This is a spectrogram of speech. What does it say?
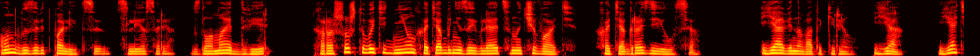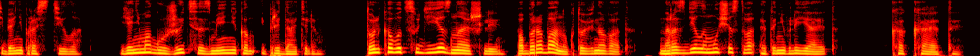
Он вызовет полицию, слесаря, взломает дверь, Хорошо, что в эти дни он хотя бы не заявляется ночевать, хотя грозился. Я виновата, Кирилл. Я. Я тебя не простила. Я не могу жить с изменником и предателем. Только вот судье, знаешь ли, по барабану кто виноват. На раздел имущества это не влияет. Какая ты?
